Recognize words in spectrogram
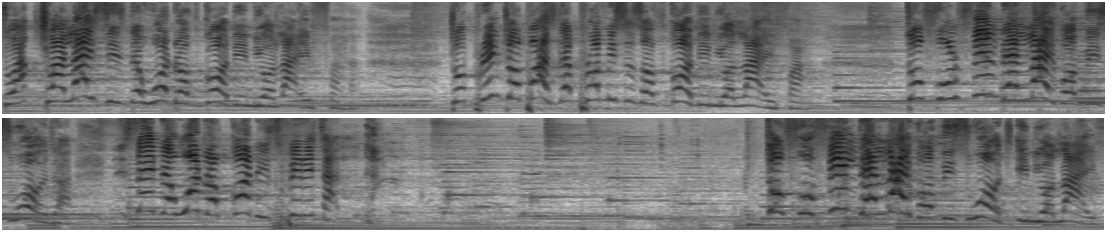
To actualize is the word of God in your life. To bring to pass the promises of God in your life. To fulfill the life of His word. He said the word of God is spirit and to fulfill the life of His word in your life.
